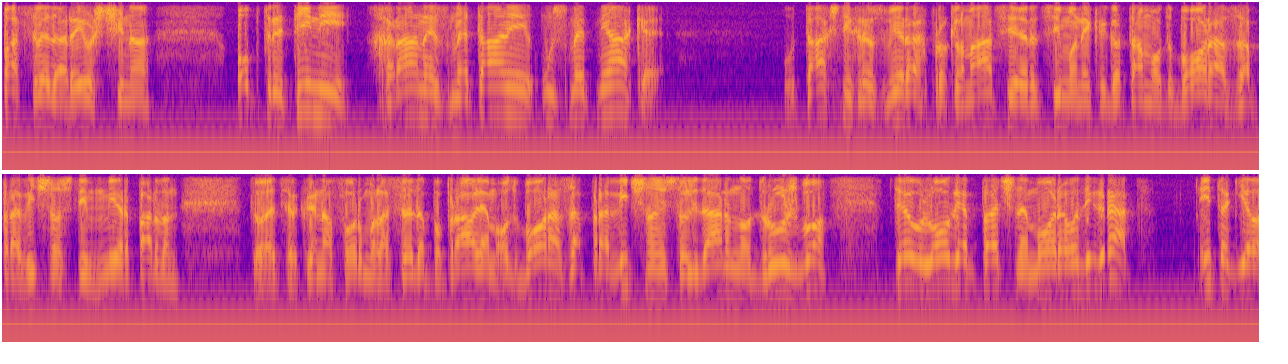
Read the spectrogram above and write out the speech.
Pa seveda revščina ob tretjini hrane zmetani v smetnjake. V takšnih razmerah proklamacije recimo nekega tam odbora za pravičnost in mir, pardon, to je crkvena formula, seveda popravljam, odbora za pravično in solidarno družbo, te vloge pač ne more odigrati. Itak jo,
